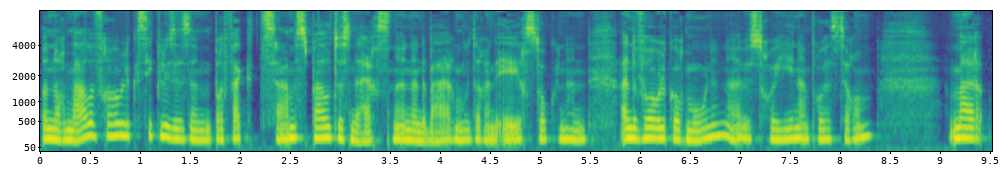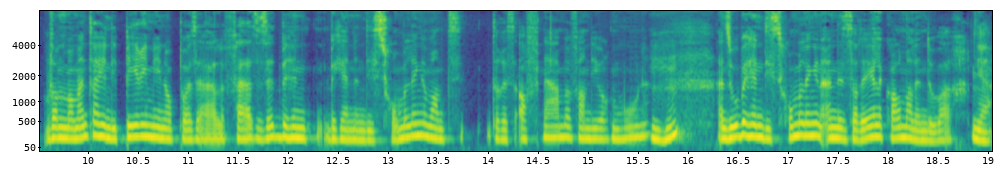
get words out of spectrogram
een normale vrouwelijke cyclus is een perfect samenspel tussen de hersenen en de baarmoeder en de eierstokken en, en de vrouwelijke hormonen, hè, oestrogeen en progesteron. Maar van het moment dat je in die perimenopausale fase zit, begin, beginnen die schommelingen, want er is afname van die hormonen. Mm -hmm. En zo beginnen die schommelingen en is dat eigenlijk allemaal in de war. Ja.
